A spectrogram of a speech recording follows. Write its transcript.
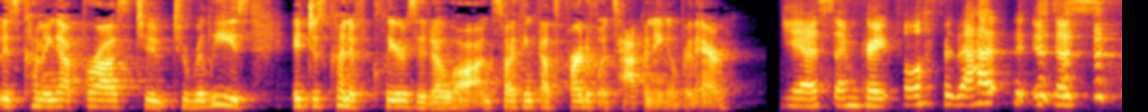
is coming up for us to to release, it just kind of clears it along. So I think that's part of what's happening over there. Yes, I'm grateful for that. It does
